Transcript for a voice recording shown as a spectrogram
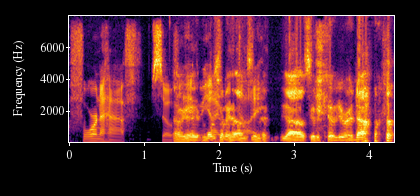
four and a half. So Okay, give me, I I gonna, I was gonna, yeah, I was gonna kill you right now.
